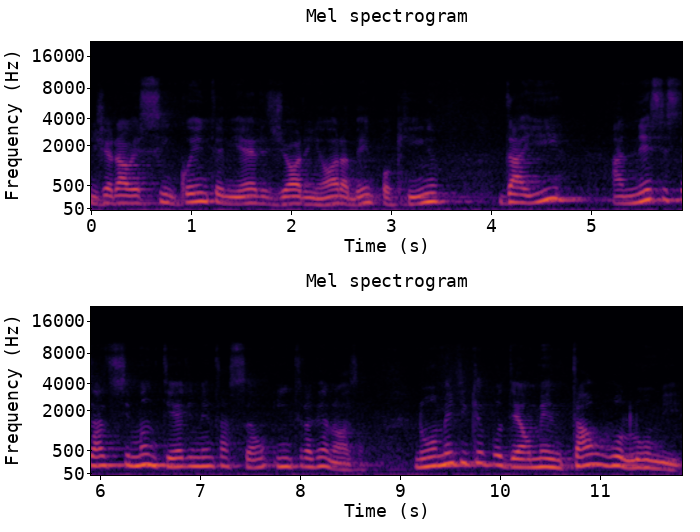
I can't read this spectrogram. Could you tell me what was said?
em geral é 50 ml de hora em hora, bem pouquinho. Daí a necessidade de se manter a alimentação intravenosa. No momento em que eu puder aumentar o volume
